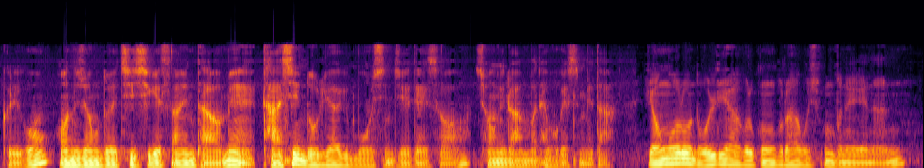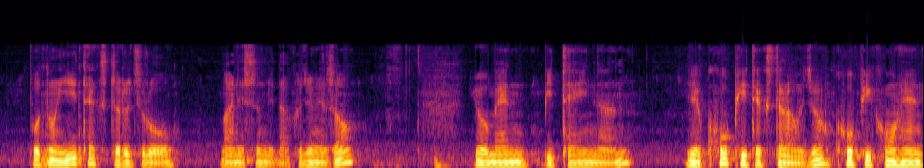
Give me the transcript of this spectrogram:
그리고 어느 정도의 지식이 쌓인 다음에 다시 논리학이 무엇인지에 대해서 정의를 한번 해보겠습니다. 영어로 논리학을 공부를 하고 싶은 분에게는 보통 이 텍스트를 주로 많이 씁니다. 그 중에서 요 맨 밑에 있는 이제 코피 텍스트라고 하죠. 코피 코헨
